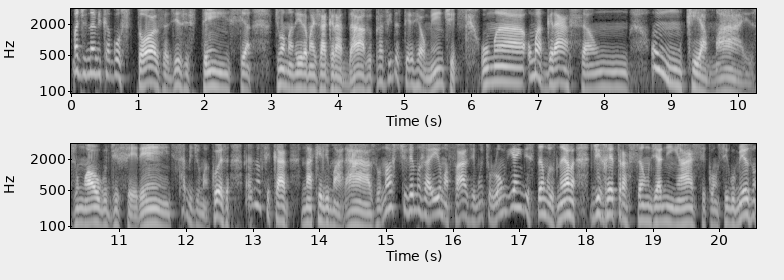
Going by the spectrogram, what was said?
uma dinâmica gostosa de existência, de uma maneira mais agradável, para a vida ter realmente uma, uma graça, um, um que a mais, um algo diferente, sabe de uma coisa? Para não ficar naquele marasmo. Nós tivemos aí uma fase muito longa e ainda estamos nela de retração, de aninhar-se consigo mesmo.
